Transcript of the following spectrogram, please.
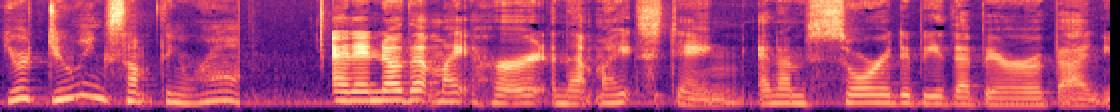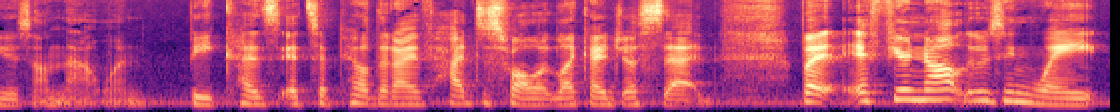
you're doing something wrong. And I know that might hurt and that might sting. And I'm sorry to be the bearer of bad news on that one because it's a pill that I've had to swallow, like I just said. But if you're not losing weight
